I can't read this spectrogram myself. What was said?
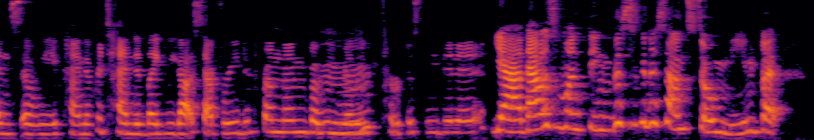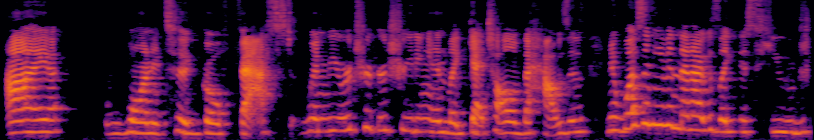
and so we kind of pretended like we got separated from them but we really mm-hmm. purposely did it Yeah, that was one thing. This is gonna sound so mean, but I wanted to go fast when we were trick or treating and like get to all of the houses. And it wasn't even that I was like this huge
